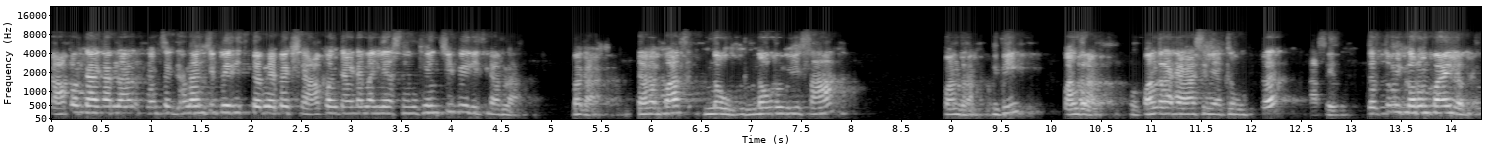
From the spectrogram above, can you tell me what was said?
आपण काय करणार? त्यांच्या घनांची बेरीज करण्यापेक्षा आपण काय करणार? या संख्यांची बेरीज करणार. बघा त्याला पाच नऊ. नऊ वीस सहा पंधरा. किती? पंधरा. पंधरा काय असेल याचं उत्तर असेल. जर तुम्ही करून पाहिलं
